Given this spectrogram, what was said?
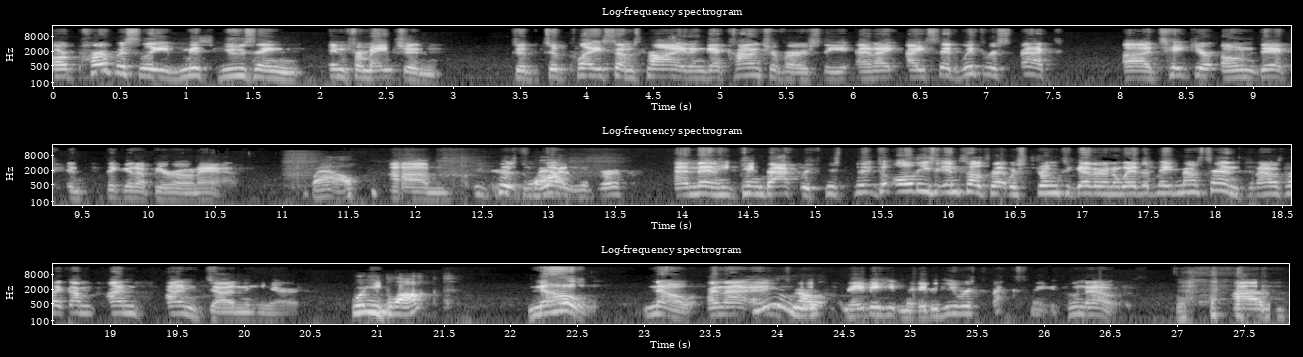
are purposely misusing information to, to play some side and get controversy. And I, I said, with respect, uh, take your own dick and stick it up your own ass. Wow. Um, because Wow. whatever. And then he came back with just th- all these insults that were strung together in a way that made no sense. And I was like, I'm I'm I'm done here. Were you blocked? No, no. And I Ooh. so maybe he maybe he respects me. Who knows? um,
